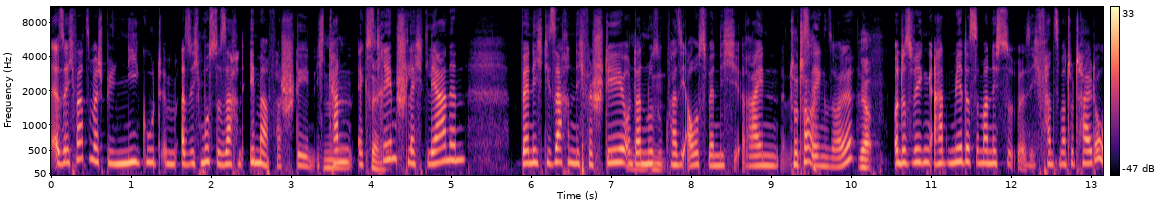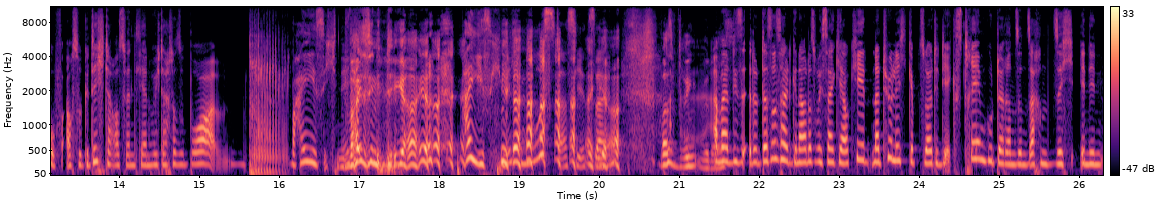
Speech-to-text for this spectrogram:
also ich war zum Beispiel nie gut im, also ich musste Sachen immer verstehen. Ich kann Mhm, extrem schlecht lernen, wenn ich die Sachen nicht verstehe und dann nur so quasi auswendig rein Mhm. Total. zwängen soll. ja. Und deswegen hat mir das immer nicht so, also ich fand es immer total doof. Auch so Gedichte auswendig lernen, wo ich dachte so, boah, pff, weiß ich nicht. Weiß ich nicht, Digga. Ja. Weiß ich nicht, muss das jetzt sein? ja. Was bringt mir das? Aber diese, das ist halt genau das, wo ich sage, ja, okay, natürlich gibt es Leute, die extrem gut darin sind, Sachen sich in den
